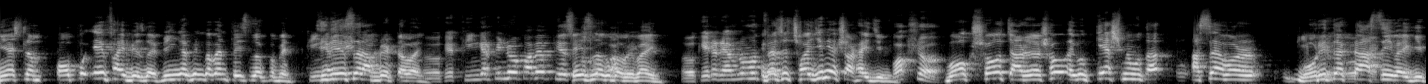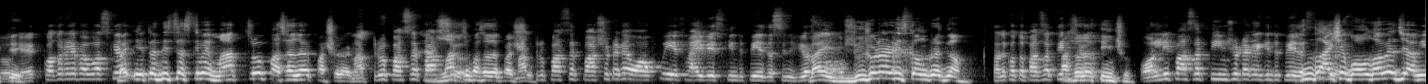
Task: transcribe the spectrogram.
নিয়ে আসলাম Oppo A5s ভাই। ফিঙ্গারপ্রিন্ট পাবেন ফেস লক পাবেন? সিরিয়াস এর আপডেটটা ভাই। ওকে ফিঙ্গারপ্রিন্টও পাবে ফেস ফেস লক পাবে। ভাই। ওকে এটা RAM ROM এটা হচ্ছে হচ্ছে ছয় জিবি একশো আঠাশ জিবি বক্স বক্স চার্জার সহ এবং ক্যাশ মেমো আছে আবার ঘড়িতে একটা Okay. আছেই ভাই গিফটে কত টাকা পাবো আজকে? ভাই এটা দিচ্ছে আজকে ভাই মাত্র পাঁচ হাজার পাঁচশো টাকা। মাত্র 5500 মাত্র পাঁচ হাজার পাঁচশো। মাত্র 5500 টাকায় Oppo A5s কিন্তু পেয়ে যাচ্ছেন ভিউয়ার্স ভাই দুশো টাকা ডিসকাউন্ট করে দিলাম। তাহলে কত? পাঁচ হাজার 5300 তিনশো। অনলি 5300 টাকায় কিন্তু পেয়ে যাচ্ছেন কিন্তু আইসা বলতে হবে যে আমি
